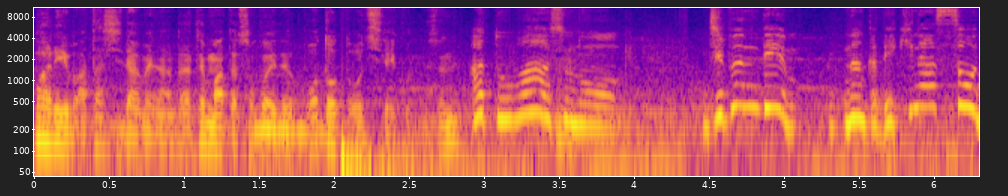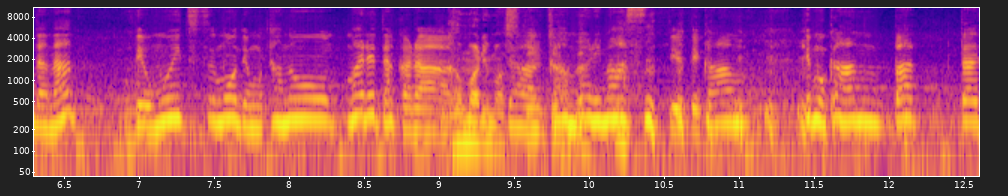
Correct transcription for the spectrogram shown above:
ぱり私ダメなんだってまたそこでボトッと落ちていくんですよね、あとはその、自分でなんかできなそうだなって思いつつもでも頼まれたから頑張りますじゃあって言ってね頑張りますって言ってがんでも頑張った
